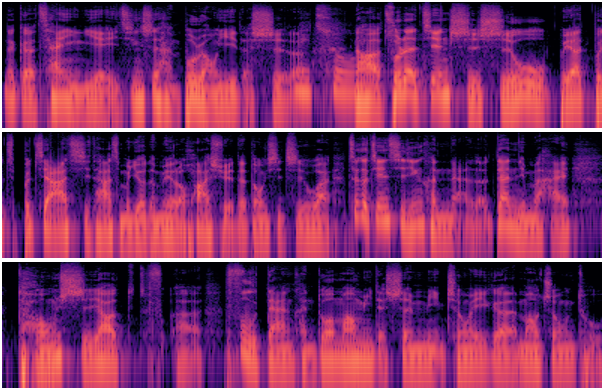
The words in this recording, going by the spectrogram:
那个餐饮业已经是很不容易的事了，没错。然后除了坚持食物不要不不加其他什么有的没有的化学的东西之外，这个坚持已经很难了。但你们还同时要呃负担很多猫咪的生命，成为一个猫中途，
